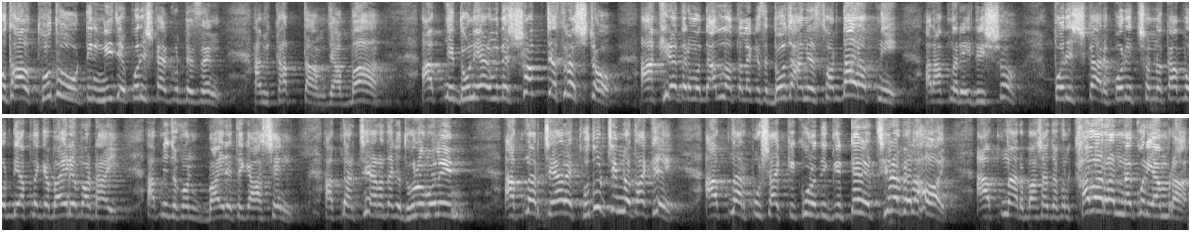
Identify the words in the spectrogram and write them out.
কোথাও থুতু তিনি নিজে পরিষ্কার করতেছেন। আমি কাঁদতাম যে, আব্বা আপনি দুনিয়ার মধ্যে সবচেয়ে শ্রেষ্ঠ। আখিরাতের মধ্যে আল্লাহ তালা কাছে দোজাহানের সর্দার আপনি। আর আপনার এই দৃশ্য, পরিষ্কার, পরিচ্ছন্ন কাপড় দিয়ে আপনাকে বাইরে পাঠাই। আপনি যখন বাইরে থেকে আসেন, আপনার চেহারা থেকে ধুলো মলিন। আপনার চেহারায় থুতুর চিহ্ন থাকে। আপনার পোশাককে কোনো দিক টেনে ছিঁড়ে ফেলা হয়? আপনার বাসায় যখন খাবার রান্না করি আমরা,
